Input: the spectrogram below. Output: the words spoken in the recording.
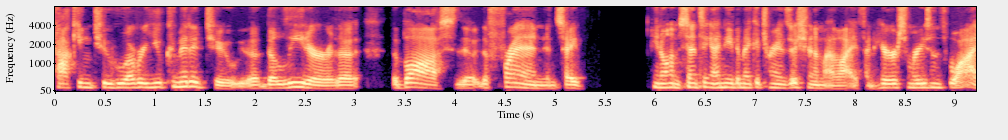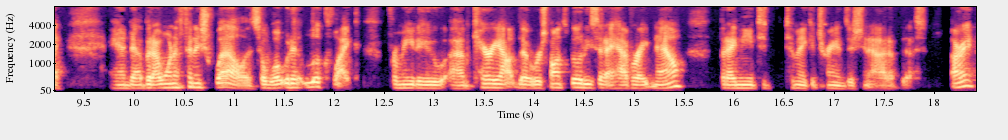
talking to whoever you committed to, the, the leader, the, the boss, the, the friend, and say, you know i'm sensing i need to make a transition in my life and here are some reasons why and uh, but i want to finish well and so what would it look like for me to um, carry out the responsibilities that i have right now but I need to, to make a transition out of this. All right.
